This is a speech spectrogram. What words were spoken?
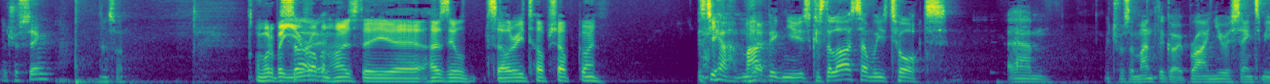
interesting. Nice one. And what about you, Robin? How's the uh, how's the old celery top shop going? Yeah, my Yeah. big news because the last time we talked, um, which was a month ago, Bryan, you were saying to me,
